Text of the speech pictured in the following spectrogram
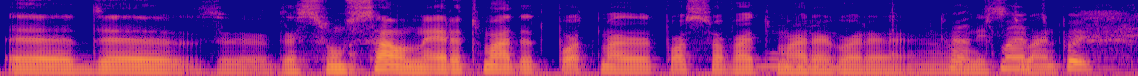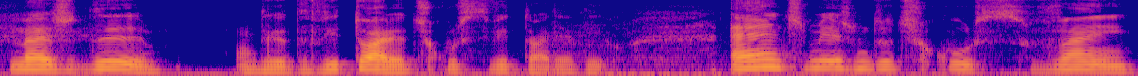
eh, da de, de Assunção, não era tomada de posse, tomada de posse só vai tomar agora no início do ano, depois. mas de, de, de vitória, discurso de vitória, digo. Antes mesmo do discurso, vem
